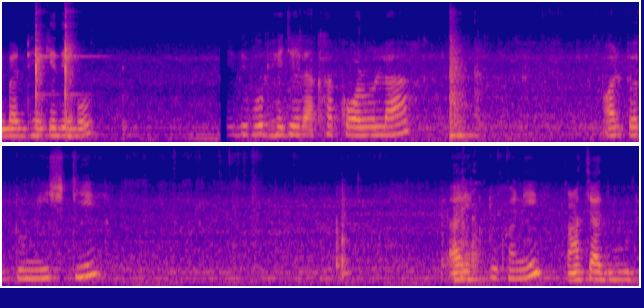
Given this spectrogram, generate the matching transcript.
এবার ঢেকে দেব। দেবো ভেজে রাখা করলা, অল্প একটু মিষ্টি আর একটুখানি কাঁচা দুধ।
